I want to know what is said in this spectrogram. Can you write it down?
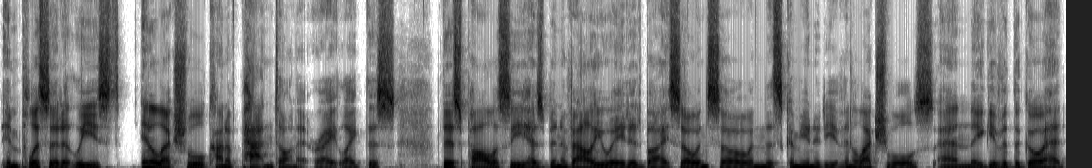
implicit, at least, intellectual kind of patent on it, right? Like this this policy has been evaluated by so and so and this community of intellectuals and they give it the go ahead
